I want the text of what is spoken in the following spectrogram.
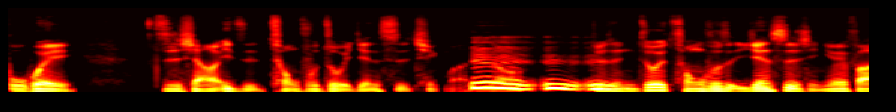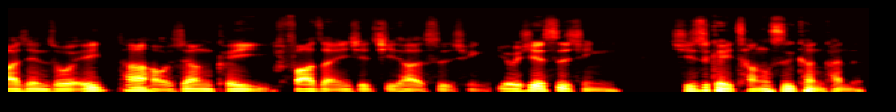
不会。只想要一直重复做一件事情嘛？嗯嗯，就是你就会重复是一件事情，你会发现说，诶，它好像可以发展一些其他的事情。有一些事情其实可以尝试看看的，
